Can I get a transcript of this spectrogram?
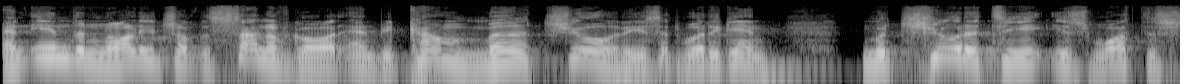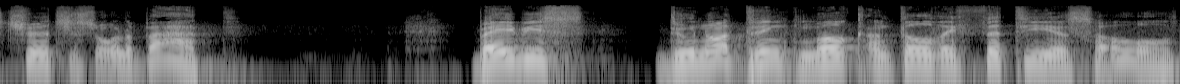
and in the knowledge of the Son of God and become mature. There's that word again. Maturity is what this church is all about. Babies do not drink milk until they're 30 years old.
